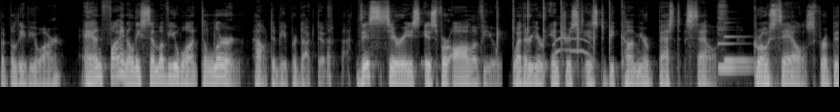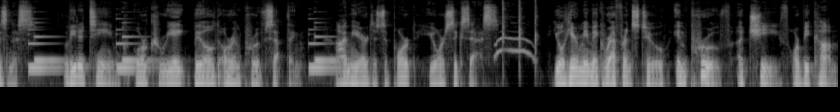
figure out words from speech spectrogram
but believe you are. And finally, some of you want to learn how to be productive. this series is for all of you, whether your interest is to become your best self, grow sales for a business, lead a team, or create, build, or improve something. I'm here to support your success. You'll hear me make reference to improve, achieve, or become.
